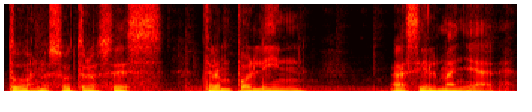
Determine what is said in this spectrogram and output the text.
todos nosotros es trampolín hacia el mañana.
